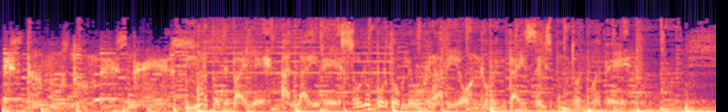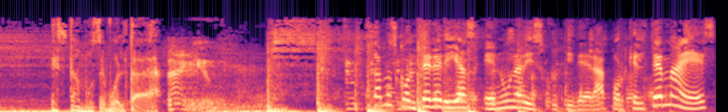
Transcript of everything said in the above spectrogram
Estamos donde estés. Marta de baile al aire solo por W Radio 96.9. Estamos de vuelta. Estamos con Tere Díaz en una discutidera porque el tema es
